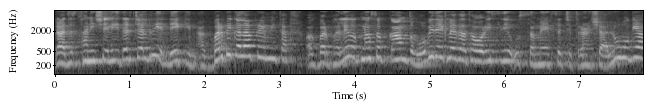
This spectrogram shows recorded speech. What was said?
राजस्थानी शैली इधर चल रही है, लेकिन अकबर भी कला प्रेमी था। अकबर भले अपना सब काम तो वो भी देख लेता था, और इसलिए उस समय से चित्रण चालू हो गया,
